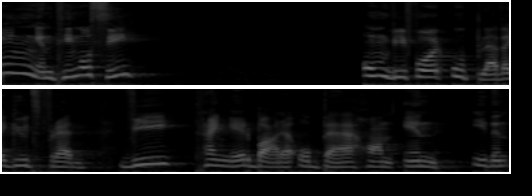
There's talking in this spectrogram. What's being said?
ingenting å si om vi får oppleve Guds fred. Vi trenger bare å be Han inn i den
